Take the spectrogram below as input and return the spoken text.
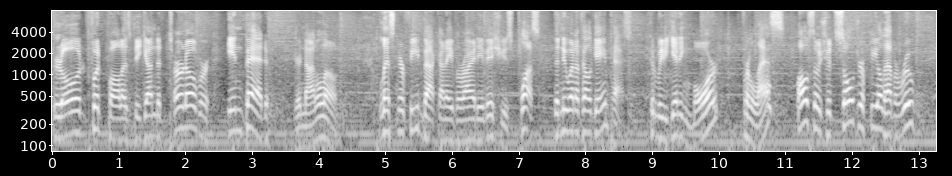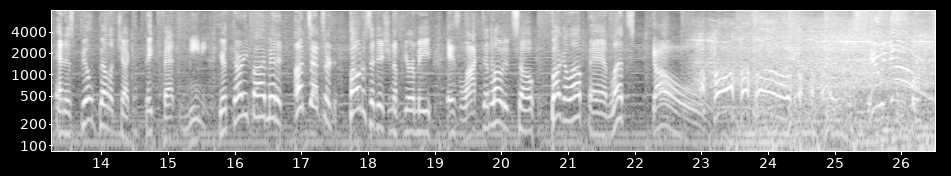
Lord Football has begun to turn over in bed, you're not alone. Listener feedback on a variety of issues, plus the new NFL Game Pass. Could we be getting more for less? Also, should Soldier Field have a roof? And is Bill Belichick a big fat meanie? Your 35 minute uncensored bonus edition of Pure Me is locked and loaded, so buckle up and let's go. Here we go.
